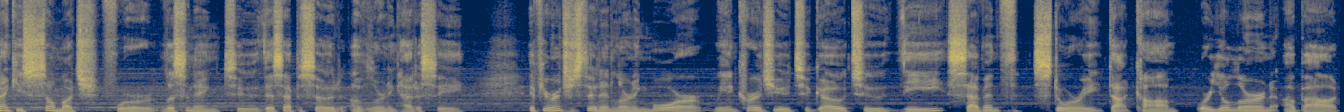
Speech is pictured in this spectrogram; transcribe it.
Thank you so much for listening to this episode of Learning How to See. If you're interested in learning more, we encourage you to go to the7thstory.com where you'll learn about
